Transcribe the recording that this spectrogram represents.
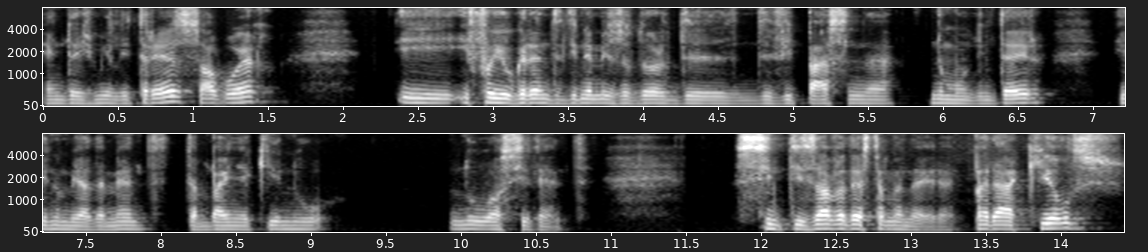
em 2013, salvo erro, e, e foi o grande dinamizador de, de Vipassana no mundo inteiro, e nomeadamente também aqui no, no Ocidente. Sintetizava desta maneira: para aqueles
